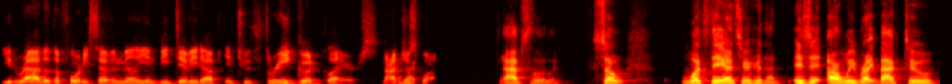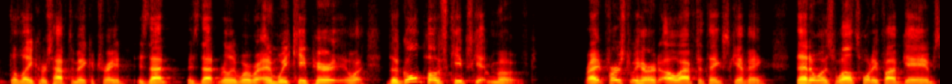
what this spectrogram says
you'd rather the 47 million be divvied up into three good players, not just right. one. Absolutely. So what's the answer here then? Is it are we right back to the Lakers have to make a trade? Is that is that really where we're and we keep hearing the goalpost keeps getting moved. Right. First we heard, oh, after Thanksgiving. Then it was well 25 games.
